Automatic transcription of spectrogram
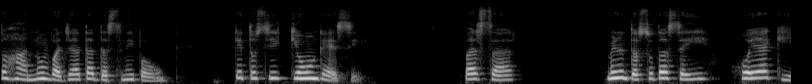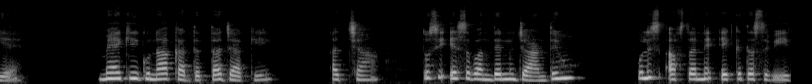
ਤੁਹਾਨੂੰ ਵਜ੍ਹਾ ਤਾਂ ਦੱਸਣੀ ਪਊ ਕਿ ਤੁਸੀਂ ਕਿਉਂ ਗਏ ਸੀ। ਪਰ ਸਰ ਮੈਨੂੰ ਦੱਸੋ ਤਾਂ ਸਹੀ, ਹੋਇਆ ਕੀ ਹੈ? ਮੈਂ ਕੀ ਗੁਨਾਹ ਕਰ ਦਿੱਤਾ ਜਾ ਕੇ? ਅੱਛਾ, ਤੁਸੀਂ ਇਸ ਬੰਦੇ ਨੂੰ ਜਾਣਦੇ ਹੋ? ਪੁਲਿਸ ਅਫਸਰ ਨੇ ਇੱਕ ਤਸਵੀਰ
